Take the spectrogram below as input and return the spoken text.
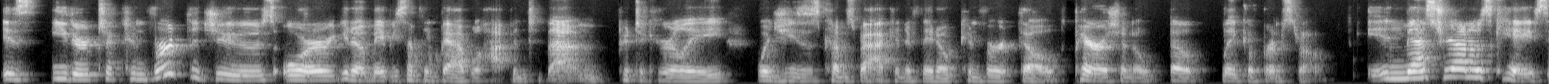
is either to convert the Jews or, you know, maybe something bad will happen to them, particularly when Jesus comes back. And if they don't convert, they'll perish in a, a lake of brimstone. In Mastriano's case,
